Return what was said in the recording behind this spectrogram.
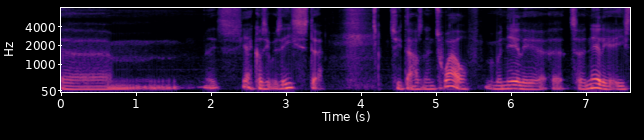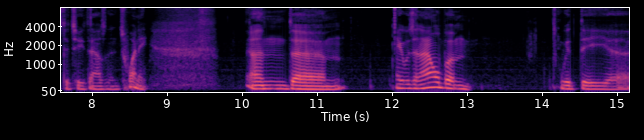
um, it's yeah because it was easter 2012. We're nearly at uh, nearly at Easter 2020, and um, it was an album with the uh,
